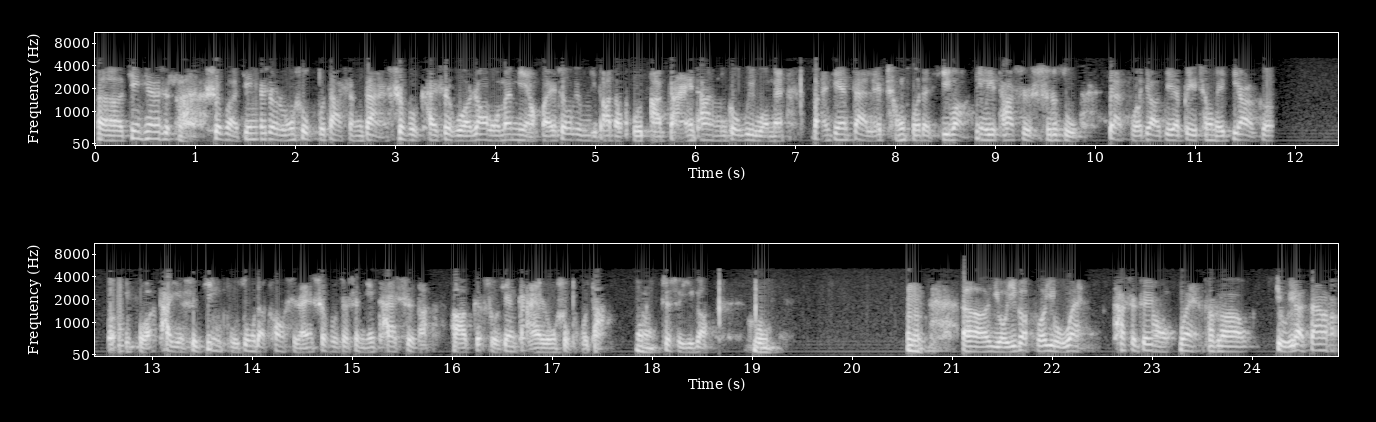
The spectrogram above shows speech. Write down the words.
呃，今天是师傅，今天是龙树菩萨圣诞，师傅开示过，让我们缅怀这位伟大的菩萨，感恩他能够为我们凡间带来成佛的希望，因为他是始祖，在佛教界被称为第二个佛，他也是净土宗的创始人。师傅，这是您开示的啊，首先感恩龙树菩萨，嗯，这是一个，嗯。嗯，呃，有一个佛友问，他是这样问，他说九月三号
